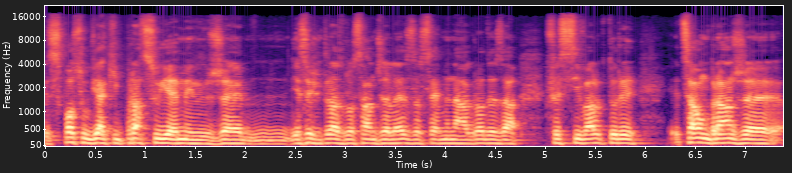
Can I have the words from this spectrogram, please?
E, sposób, w jaki pracujemy, że mm, jesteśmy teraz w Los Angeles, dostajemy nagrodę za festiwal, który całą branżę,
